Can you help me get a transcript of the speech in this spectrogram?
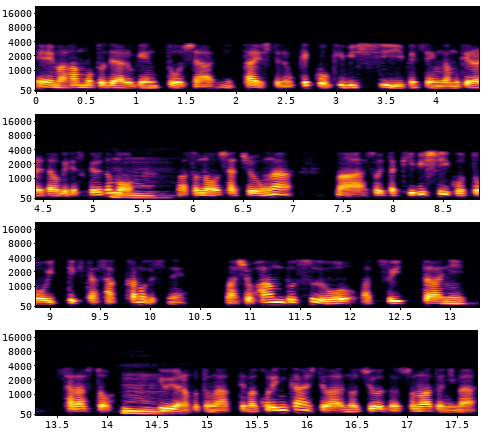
えー、まあ版元である幻冬者に対しての結構厳しい目線が向けられたわけですけれども、まあ、その社長が、まあ、そういった厳しいことを言ってきた作家のですね、まあ、初版部数を、まあ、ツイッターにさらすというようなことがあって、まあ、これに関しては後ほどその後にまあ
